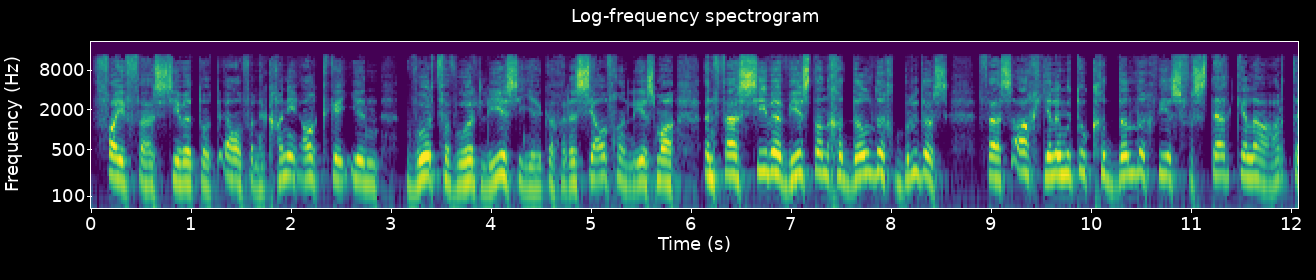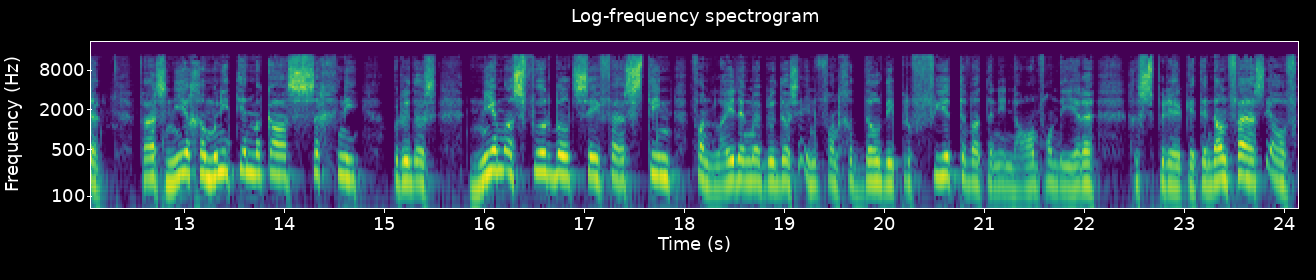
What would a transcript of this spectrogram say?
5 vers 7 tot 11 en ek gaan nie elke een woord vir woord lees nie. Jy kan gerus self gaan lees maar in vers 7 wees dan geduldig broeders. Vers 8 julle moet ook geduldig wees versterk julle harte. Vers 9 moenie teen mekaar sug nie broeders, neem as voorbeeld sê vers 10 van lyding my broeders en van geduld die profete wat in die naam van die Here gespreek het. En dan vers 11,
